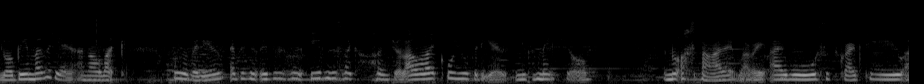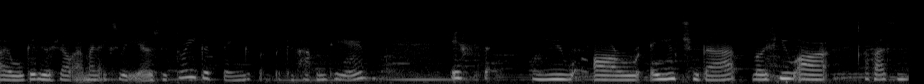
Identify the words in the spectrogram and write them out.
you'll be in my video, and I'll like all your videos. Everything, even, even if it's like hundred, I will like all your videos, and you can make sure. I'm not a spam, don't worry. I will subscribe to you. I will give you a shout out in my next video. So three good things that, could happen to you. If you are a YouTuber, well if you are a person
